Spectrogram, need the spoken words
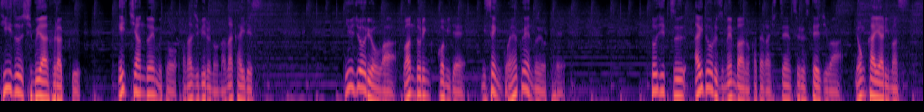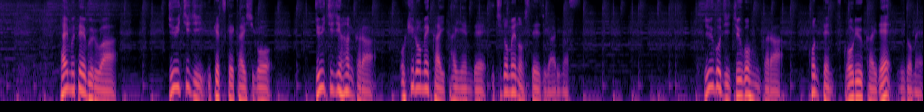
ティーズ渋谷フラッグ H&M と同じビルの7階です。入場料はワンドリンク込みで2500円の予定。当日アイドールズメンバーの方が出演するステージは4回あります。タイムテーブルは11時受付開始後11時半からお披露目会開演で1度目のステージがあります。15時15分からコンテンツ交流会で2度目。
